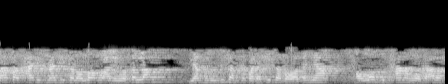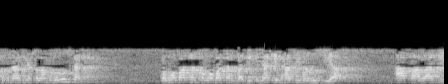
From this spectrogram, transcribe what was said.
lafaz hadis Nabi Shallallahu alaihi wasallam yang menunjukkan kepada kita bahwasanya Allah Subhanahu wa taala sebenarnya telah menurunkan pengobatan-pengobatan bagi penyakit hati manusia apalagi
